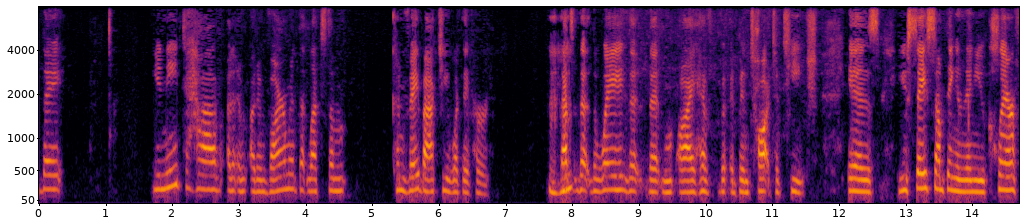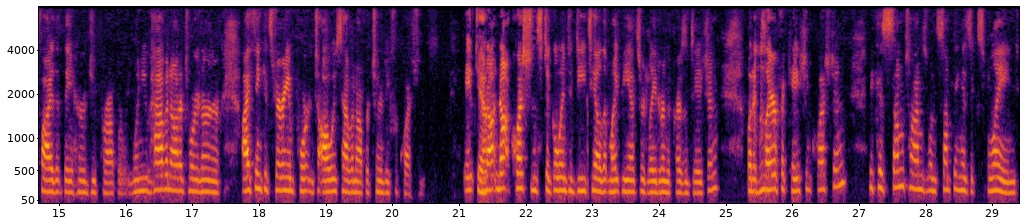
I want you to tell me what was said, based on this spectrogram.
they you need to have an, an environment that lets them convey back to you what they've heard. Mm-hmm. That's the, the way that, that I have been taught to teach is you say something and then you clarify that they heard you properly. When you have an auditory learner, I think it's very important to always have an opportunity for questions. It, yeah. not not questions to go into detail that might be answered later in the presentation, but mm-hmm. a clarification question because sometimes when something is explained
